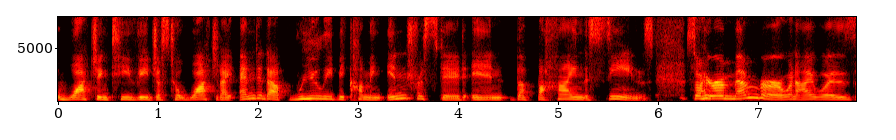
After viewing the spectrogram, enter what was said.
watching tv just to watch it. I ended up really becoming interested in the behind the scenes. So i remember when i was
